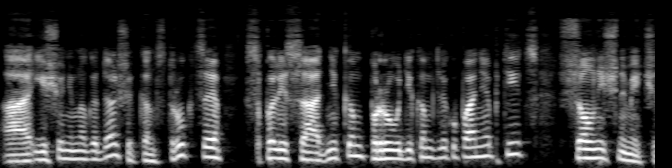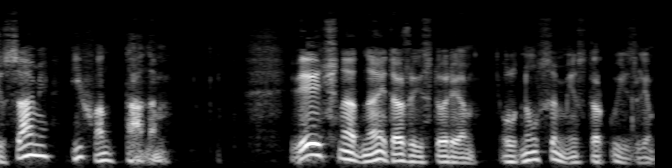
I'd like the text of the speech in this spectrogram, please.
а еще немного дальше конструкция с палисадником, прудиком для купания птиц, солнечными часами и фонтаном. Вечно одна и та же история, — улыбнулся мистер Уизли.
